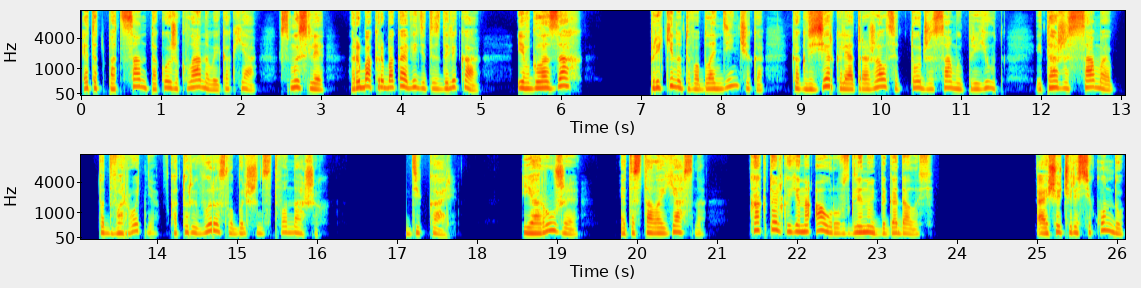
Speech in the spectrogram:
Этот пацан такой же клановый, как я. В смысле, рыбак рыбака видит издалека. И в глазах прикинутого блондинчика, как в зеркале отражался тот же самый приют и та же самая подворотня, в которой выросло большинство наших. Дикарь. И оружие — это стало ясно, как только я на ауру взглянуть догадалась. А еще через секунду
